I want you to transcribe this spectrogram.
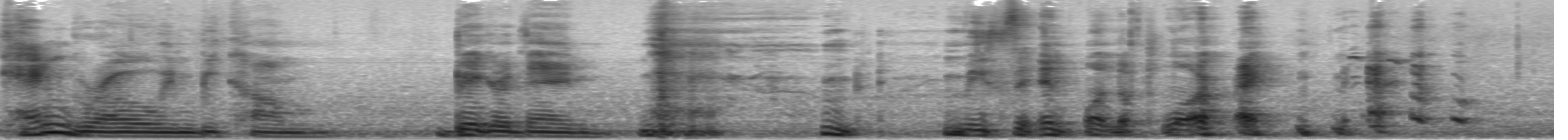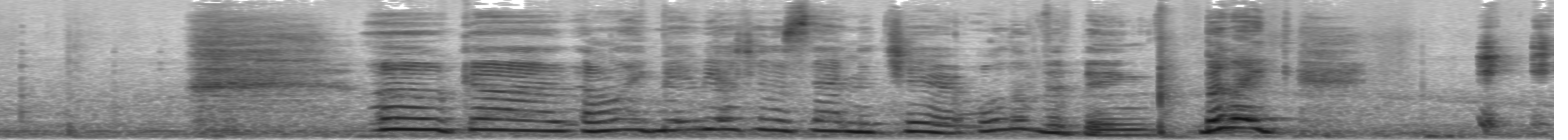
can grow and become bigger than me sitting on the floor right now. Oh God. I'm like, maybe I should have sat in the chair. All of the things. But like, it, it,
